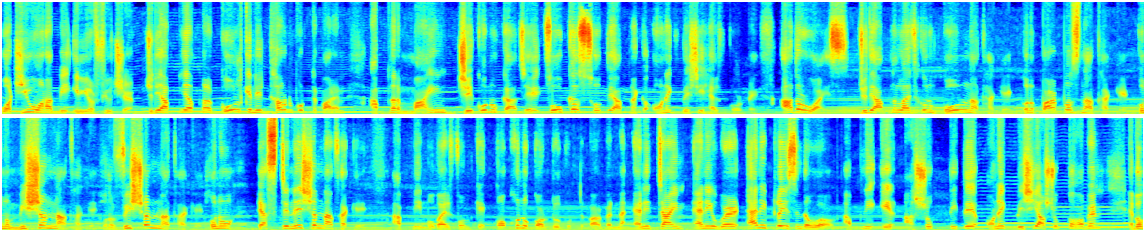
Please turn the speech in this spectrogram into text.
what you want be in your future যদি আপনি আপনার গোলকে নির্ধারণ করতে পারেন, আপনার মাইন্ড যে কোনো কাজে ফোকাস হতে আপনাকে অনেক বেশি হেল্প করবে। আদারওয়াইজ যদি আপনার লাইফে কোনো গোল না থাকে, কোনো পারপাস না থাকে, কোনো মিশন না থাকে, কোনো ভিশন না থাকে, কোনো ডেস্টিনেশন না থাকে, আপনি মোবাইল ফোনকে কখনো কন্ট্রোল করতে পারবেন না any time anywhere any place in the world আপনি এর আসক্তিতে অনেক বেশি আসক্ত হবেন এবং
